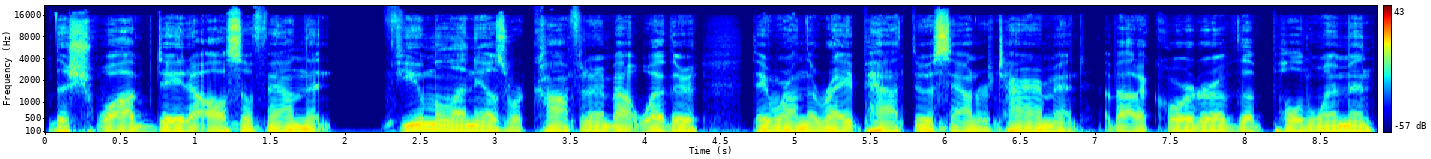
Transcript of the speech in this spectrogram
The Schwab data also found that few millennials were confident about whether they were on the right path to a sound retirement. About a quarter of the polled women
